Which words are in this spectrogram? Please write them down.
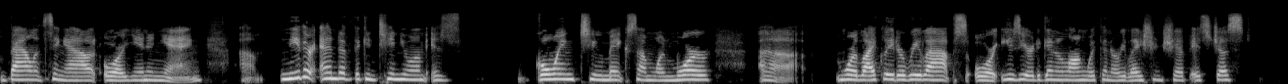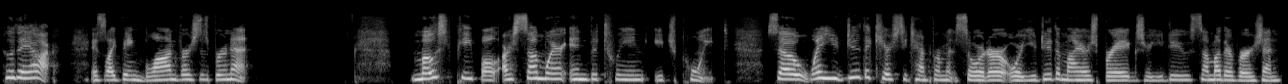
balancing out or yin and yang um, neither end of the continuum is going to make someone more uh, more likely to relapse or easier to get along with in a relationship. It's just who they are. It's like being blonde versus brunette. Most people are somewhere in between each point. So when you do the Keirsey temperament sorter or you do the myers-briggs or you do some other version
